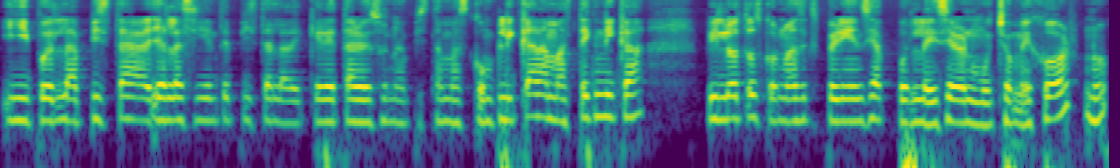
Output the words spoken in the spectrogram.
Y pues la pista, ya la siguiente pista, la de Querétaro, es una pista más complicada, más técnica, pilotos con más experiencia pues la hicieron mucho mejor, ¿no?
